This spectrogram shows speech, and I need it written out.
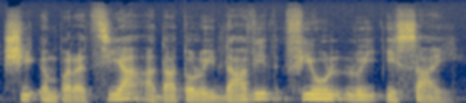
și împărăția a dat-o lui David, fiul lui Isai.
